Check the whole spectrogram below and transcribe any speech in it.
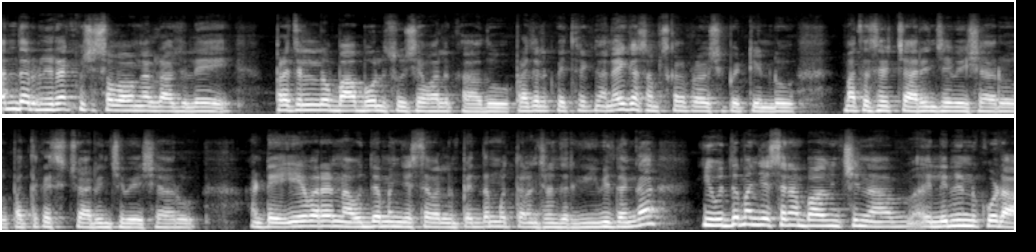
అందరూ నిరంకుశ స్వభావం గల రాజులే. ప్రజల్లో బాబోలు చూసేవాళ్ళు కాదు. ప్రజలకు వ్యతిరేకంగా అనేక సంస్కరణ ప్రవేశపెట్టిండు మత శిక్ష అరించి వేశారు పత్రిక శిక్ష అరించి వేశారు అంటే ఎవరైనా ఉద్యమం చేస్తే వాళ్ళని పెద్ద మొత్తం అంచనా జరిగింది ఈ విధంగా ఈ ఉద్యమం చేస్తారని భావించిన లెనిన్ కూడా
